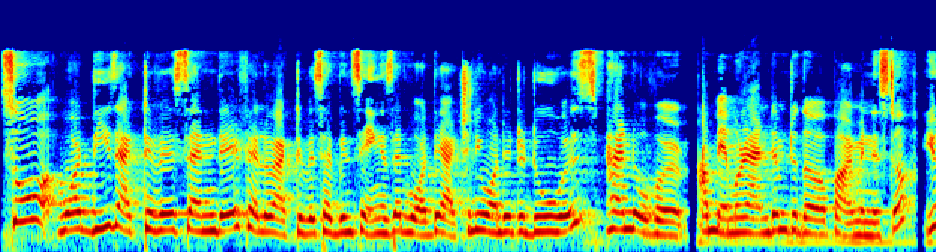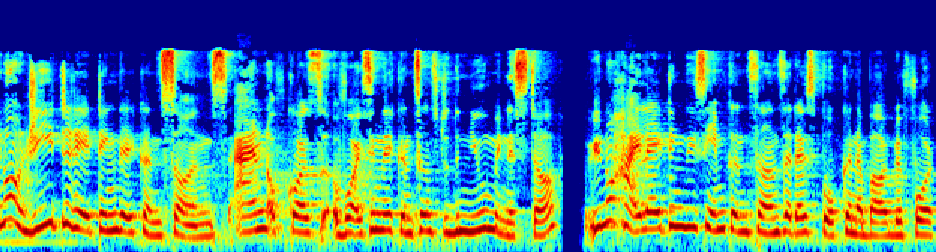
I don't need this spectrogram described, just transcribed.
So, what these activists and their fellow activists have been saying is that what they actually wanted to do was hand over a memorandum to the Prime Minister, you know, reiterating their concerns and, of course, voicing their concerns to the new minister, you know, highlighting the same concerns that I've spoken about before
